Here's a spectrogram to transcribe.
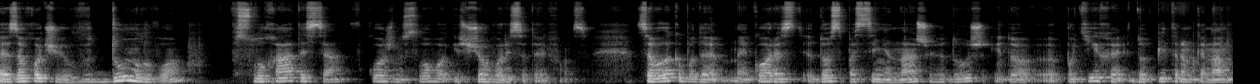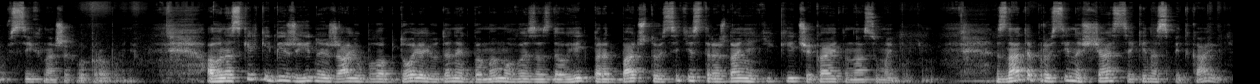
Е, Заохочую вдумливо вслухатися в кожне слово, і що говорить Святий Альфонс. Це велика буде е, користь до спасіння наших душ і до е, потіхи, до підтримки нам всіх наших випробуваннях. Але наскільки більш гідною жалю була б доля людини, якби ми могли заздалегідь передбачити усі ті страждання, які чекають на нас у майбутньому. Знати про всі нещастя, які нас спіткають,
